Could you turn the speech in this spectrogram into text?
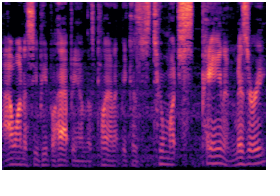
I want to see people happy on this planet because there's too much pain and misery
